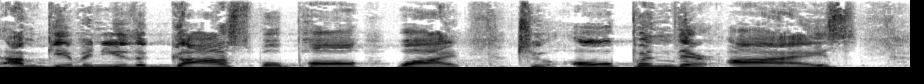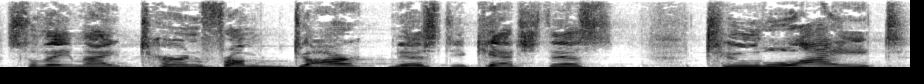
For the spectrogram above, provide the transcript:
I'm giving you the gospel, Paul. Why? To open their eyes so they might turn from darkness, do you catch this? To light,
